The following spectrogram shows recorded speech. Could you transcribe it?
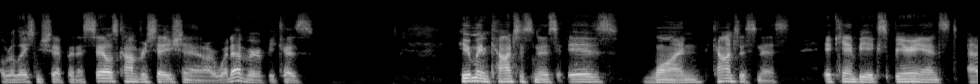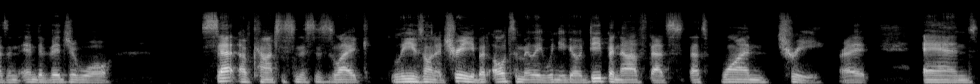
a relationship in a sales conversation or whatever, because human consciousness is one consciousness it can be experienced as an individual set of consciousnesses like leaves on a tree but ultimately when you go deep enough that's that's one tree right? And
